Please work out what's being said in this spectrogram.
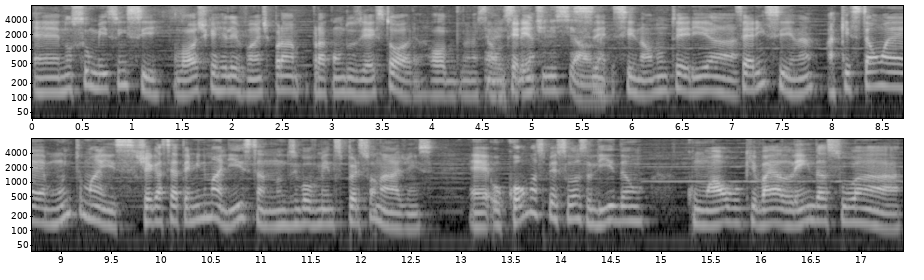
é, no sumiço em si. Lógico que é relevante pra pra conduzir a história, óbvio, né? Senão É, não teria, inicial, se- né? senão não teria série em si, né? A questão é muito mais. chega a ser até minimalista no desenvolvimento dos personagens. É, o como as pessoas lidam com algo que vai além da sua.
